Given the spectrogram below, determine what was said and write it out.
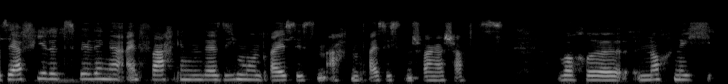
sehr viele Zwillinge einfach in der 37., 38. Schwangerschaftswoche noch nicht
